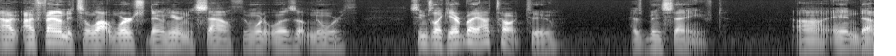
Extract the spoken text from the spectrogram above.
I, I found it's a lot worse down here in the South than what it was up north. Seems like everybody I talk to has been saved. Uh, and, uh,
